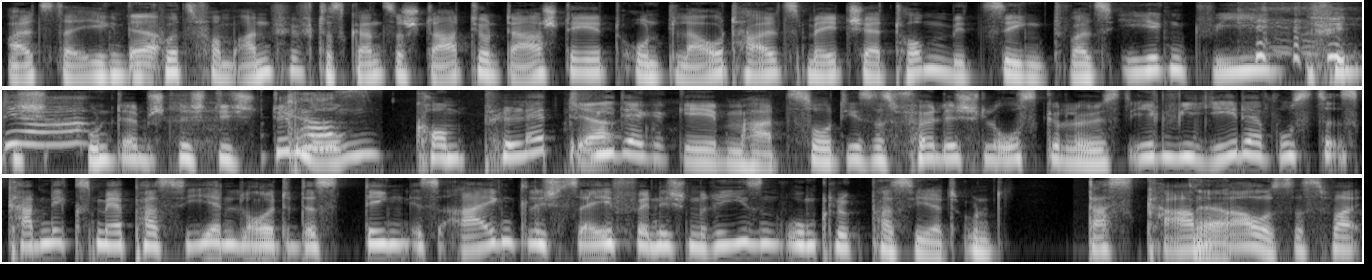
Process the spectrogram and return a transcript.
Als da irgendwie ja. kurz vorm Anpfiff das ganze Stadion dasteht und lauthals Major Tom mitsingt, weil es irgendwie, finde ja. ich, unterm Strich die Stimmung Krass. komplett ja. wiedergegeben hat. So dieses völlig losgelöst. Irgendwie jeder wusste, es kann nichts mehr passieren, Leute. Das Ding ist eigentlich safe, wenn nicht ein Riesenunglück passiert. Und das kam ja. raus. Das war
